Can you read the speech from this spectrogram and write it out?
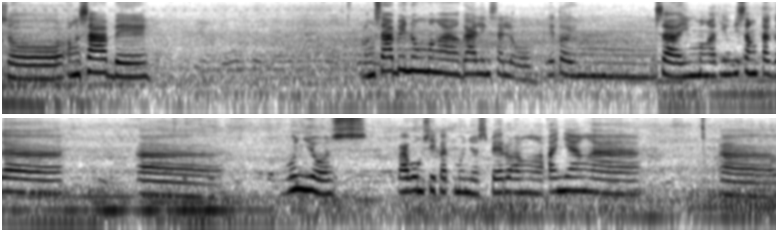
So, ang sabi, ang sabi nung mga galing sa loob, ito yung isa, yung mga yung isang taga ah, Muñoz, bagong sikat Muñoz, pero ang kanyang ah, ah,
